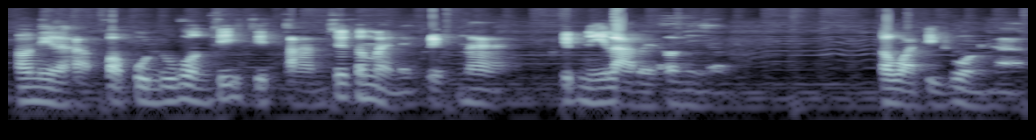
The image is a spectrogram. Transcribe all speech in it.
เท่านี้แหละครับ ขอบคุณทุกคนที่ติดตามเจอกันใหม่ในคลิปหน้า คลิปนี้ลาไปเท่านี้ครับ สวัสดีทุกคนครับ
